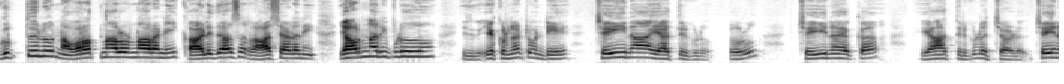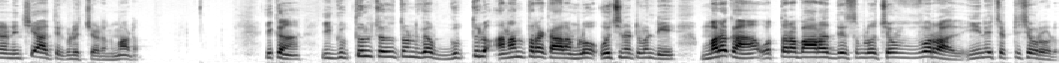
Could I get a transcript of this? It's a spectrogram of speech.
గుప్తులు నవరత్నాలు ఉన్నారని కాళిదాసు రాశాడని ఎవరున్నారు ఇప్పుడు? ఇది ఇక్కడ ఉన్నటువంటి చైనా యాత్రికుడు. ఎవరు? చైనా యొక్క యాత్రికుడు వచ్చాడు. చైనా నుంచి యాత్రికుడు వచ్చాడు అనమాట ఇక ఈ గుప్తులు చదువుతుండగా గుప్తులు అనంతర కాలంలో వచ్చినటువంటి మరొక ఉత్తర భారతదేశంలో చివరి రాజు ఈయనే చెట్టు చివరోడు.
